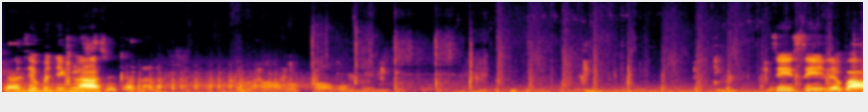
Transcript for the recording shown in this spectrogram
แล้วที่มันยิงล่าสุดแถวนั้นอะเอออ้าวบนเขาผมเห็นสี่สี่หรือเปล่า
